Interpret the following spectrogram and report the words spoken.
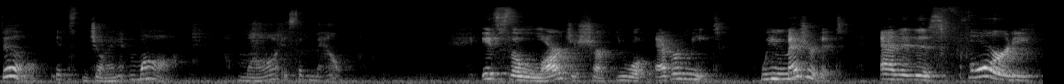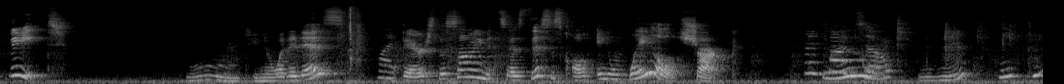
fill its giant maw. A maw is a mouth. It's the largest shark you will ever meet. We measured it, and it is 40 feet. Ooh, do you know what it is? What? There's the sign. It says this is called a whale shark. I thought so. Mm-hmm. Me too.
